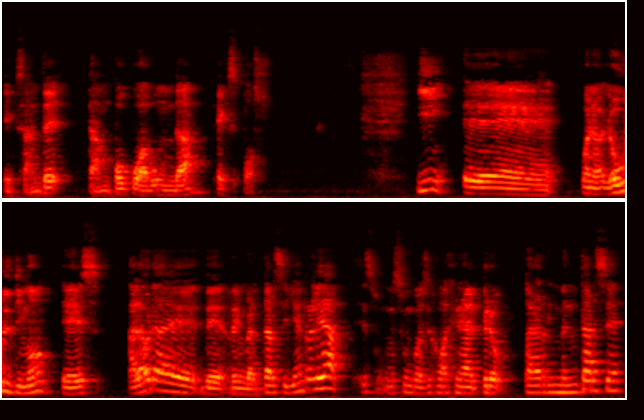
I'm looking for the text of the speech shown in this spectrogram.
ex ante, tampoco abunda ex post. Y eh, bueno, lo último es, a la hora de, reinventarse, y en realidad es, un consejo más general, pero para reinventarse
